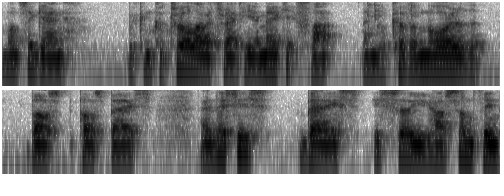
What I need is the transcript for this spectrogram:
Once again we can control our thread here make it flat then we'll cover more of the post, post base. Now this is base is so you have something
